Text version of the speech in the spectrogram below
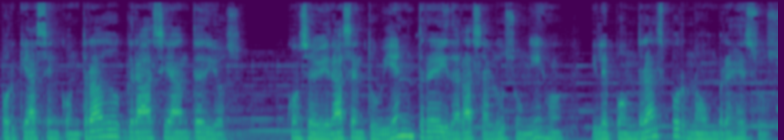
porque has encontrado gracia ante Dios. Concebirás en tu vientre y darás a luz un hijo y le pondrás por nombre Jesús.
